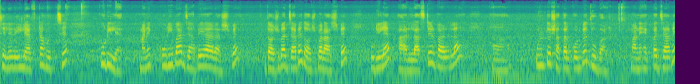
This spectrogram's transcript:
ছেলের এই ল্যাবটা হচ্ছে কুড়ি ল্যাব। মানে কুড়িবার যাবে আর আসবে দশবার যাবে দশবার আসবে কুড়ি ল্যাব আর লাস্টের আহ, উল্টো সাঁতার করবে দুবার। মানে একবার যাবে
